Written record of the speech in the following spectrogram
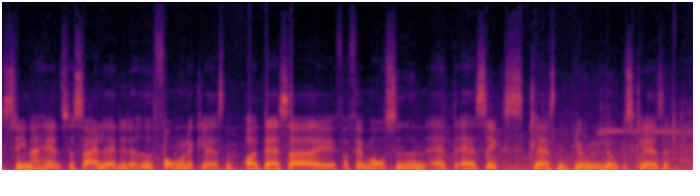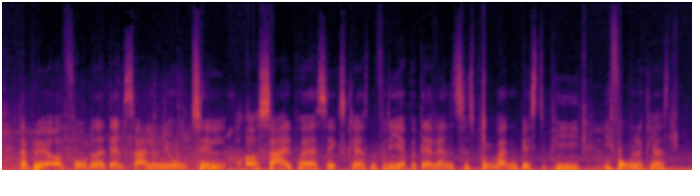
Senere hen så sejlede jeg det, der hedder Formula-klassen. Og da så øh, for fem år siden, at R6-klassen blev en olympisk klasse, der blev jeg opfordret af Dansk Sejlunion til at sejle på R6-klassen, fordi jeg på daværende tidspunkt var den bedste pige i Formula-klassen.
